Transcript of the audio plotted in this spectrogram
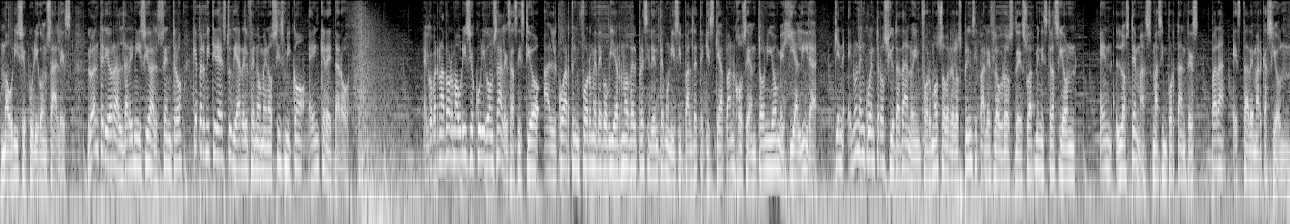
Mauricio Curi González. Lo anterior al dar inicio al centro que permitirá estudiar el fenómeno sísmico en Querétaro. Gobernador Mauricio Curi González asistió al cuarto informe de gobierno del presidente municipal de Tequisquiapan, José Antonio Mejía Lira, quien en un encuentro ciudadano informó sobre los principales logros de su administración en los temas más importantes para esta demarcación.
